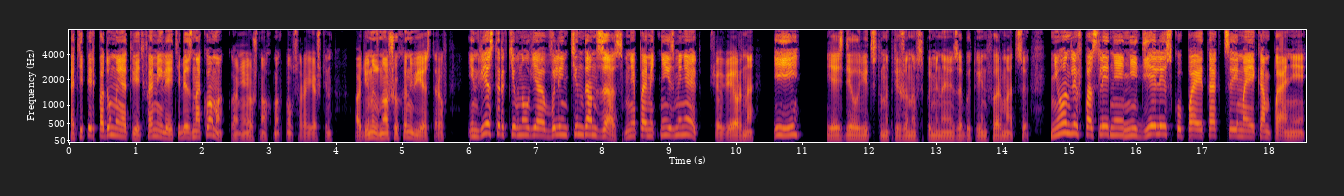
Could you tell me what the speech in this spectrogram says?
«А теперь подумай и ответь, фамилия тебе знакома?» «Конечно», — охмыкнулся Раешкин. «Один из наших инвесторов. «Инвестор», — кивнул я, — «Валентин Донзас. Мне память не изменяет?» «Все верно». «И?» Я сделал вид, что напряженно вспоминаю забытую информацию. «Не он ли в последние недели скупает акции моей компании?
